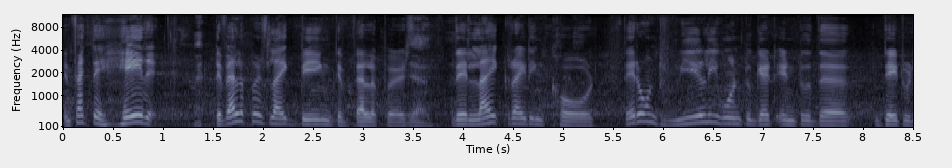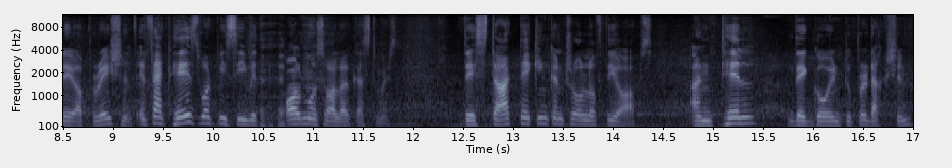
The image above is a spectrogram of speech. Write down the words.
in fact they hate it. developers like being developers, Yeah. they like writing code, they don't really want to get into the day-to-day operations. In fact, here's what we see with almost all our customers. They start taking control of the ops until they go into production,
